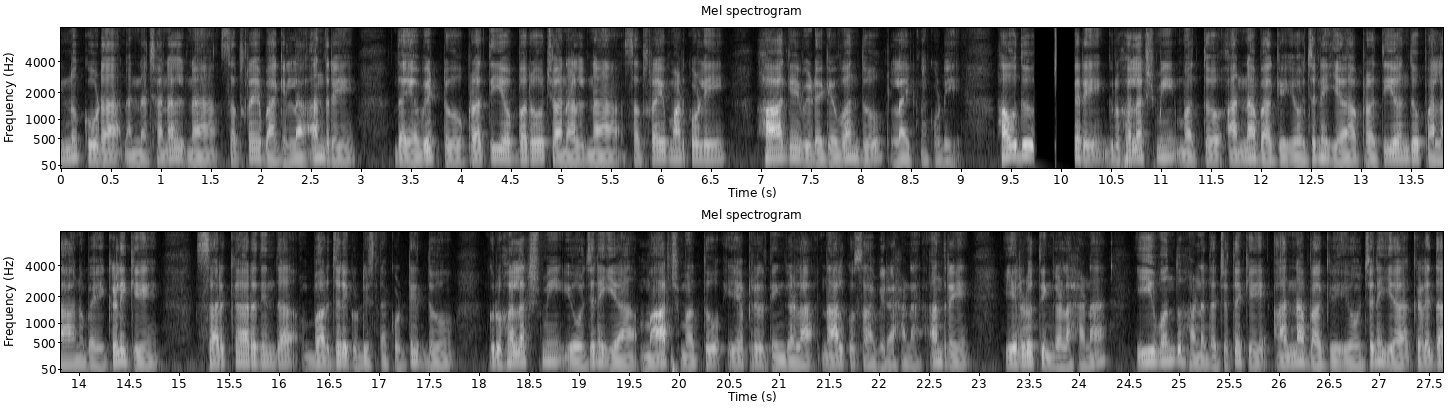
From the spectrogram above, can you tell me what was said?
ಇನ್ನೂ ಕೂಡ ನನ್ನ ಚಾನಲ್ನ ಸಬ್ಸ್ಕ್ರೈಬ್ ಆಗಿಲ್ಲ ಅಂದರೆ ದಯವಿಟ್ಟು ಪ್ರತಿಯೊಬ್ಬರು ಚಾನಲ್ನ ಸಬ್ಸ್ಕ್ರೈಬ್ ಮಾಡ್ಕೊಳ್ಳಿ. ಹಾಗೆ ವಿಡಿಯೋಗೆ ಒಂದು ಲೈಕ್ನ ಕೊಡಿ. ಹೌದು ಗೃಹಲಕ್ಷ್ಮಿ ಮತ್ತು ಅನ್ನಭಾಗ್ಯ ಯೋಜನೆಯ ಪ್ರತಿಯೊಂದು ಫಲಾನುಭವಿಗಳಿಗೆ ಸರ್ಕಾರದಿಂದ ಭರ್ಜರಿ ಗುಡ್ಡಿಸ್ನ ಕೊಟ್ಟಿದ್ದು, ಗೃಹಲಕ್ಷ್ಮಿ ಯೋಜನೆಯ ಮಾರ್ಚ್ ಮತ್ತು ಏಪ್ರಿಲ್ ತಿಂಗಳ ನಾಲ್ಕು ಸಾವಿರ ಹಣ. ಅಂದರೆ ಎರಡು ತಿಂಗಳ ಹಣ. ಈ ಒಂದು ಹಣದ ಜೊತೆಗೆ ಅನ್ನಭಾಗ್ಯ ಯೋಜನೆಯ ಕಳೆದ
